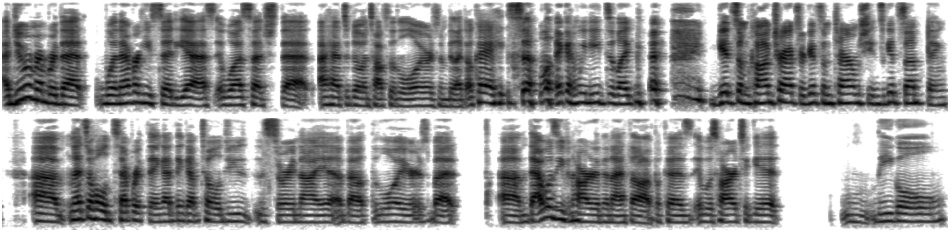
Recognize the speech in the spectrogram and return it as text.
I do remember that whenever he said yes, it was such that I had to go and talk to the lawyers and be like, okay, so like we need to like get some contracts or get some term sheets, get something. Um, that's a whole separate thing. I think I've told you the story, Naya, about the lawyers, but um, that was even harder than I thought because it was hard to get legal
